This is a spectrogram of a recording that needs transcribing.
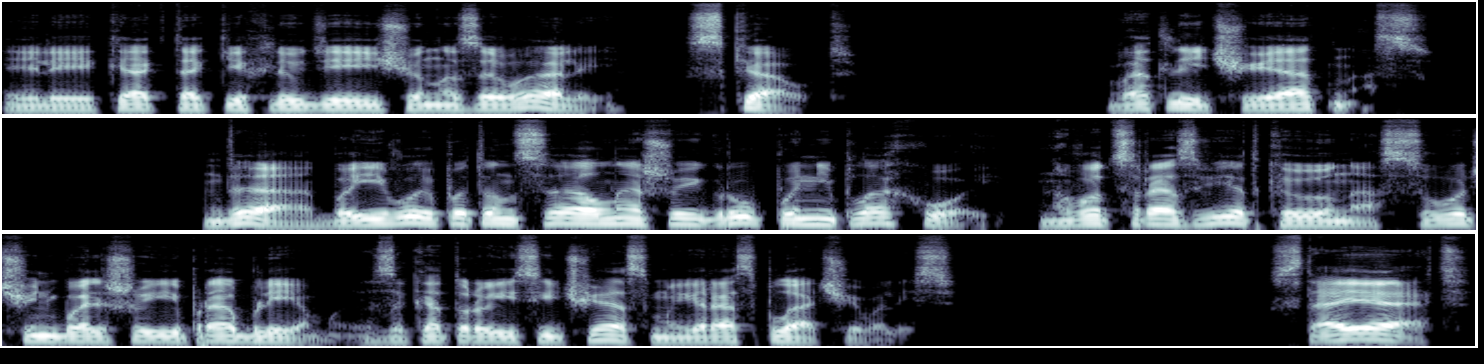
или, как таких людей еще называли, скаут. В отличие от нас. Да, боевой потенциал нашей группы неплохой, но вот с разведкой у нас очень большие проблемы, за которые сейчас мы и расплачивались. «Стоять!»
